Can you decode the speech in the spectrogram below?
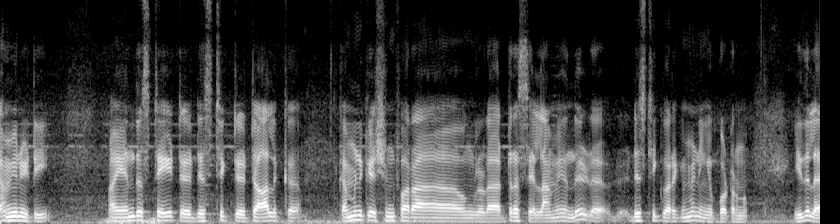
community எந்த state district taluk communication for uh, உங்களோட அட்ரஸ் எல்லாமே வந்து டிஸ்ட்ரிக் வரைக்குமே நீங்கள் போட்டுடணும் இதில்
